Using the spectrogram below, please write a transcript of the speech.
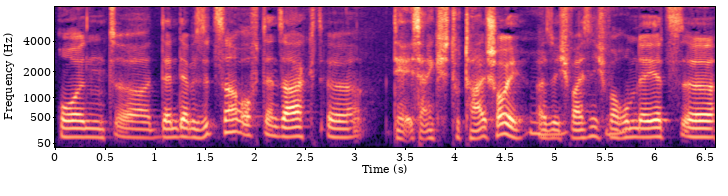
Und äh, denn der Besitzer oft dann sagt, äh, der ist eigentlich total scheu. Mhm. Also ich weiß nicht, warum der jetzt äh,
